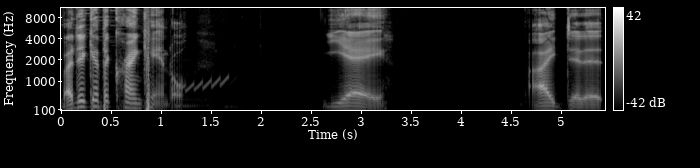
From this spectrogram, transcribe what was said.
But I did get the crank handle. Yay. I did it.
